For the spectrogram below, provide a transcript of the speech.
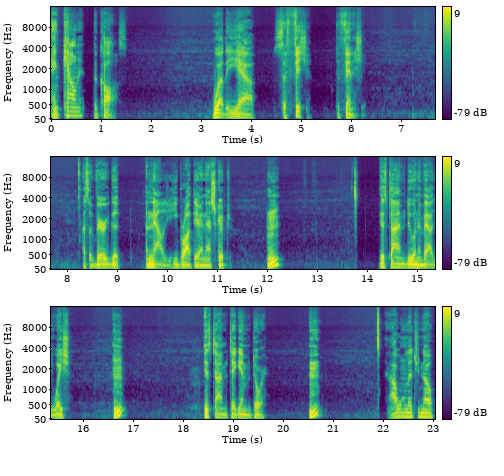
and count it the cost, whether he have sufficient to finish it? That's a very good analogy he brought there in that scripture. Hmm? It's time to do an evaluation. Hmm? It's time to take inventory. Hmm? And I want to let you know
